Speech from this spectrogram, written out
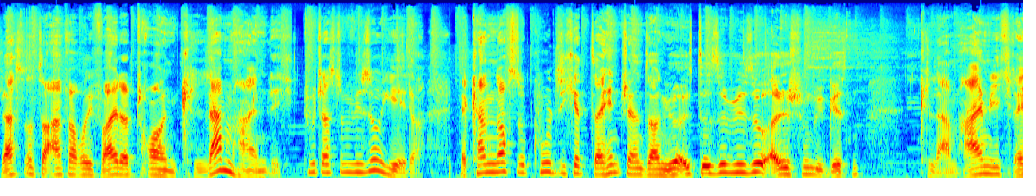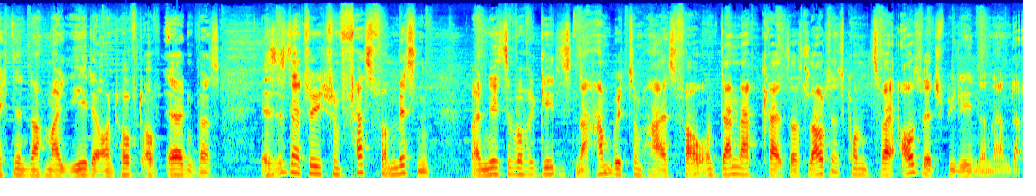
Lasst uns doch einfach ruhig weiter träumen. Klammheimlich tut das sowieso jeder. Der kann noch so cool sich jetzt dahinstellen und sagen, ja, ist das sowieso alles schon gegessen. Klammheimlich rechnet nochmal jeder und hofft auf irgendwas. Es ist natürlich schon fast vermissen, weil nächste Woche geht es nach Hamburg zum HSV und dann nach Kaiserslautern. Es kommen zwei Auswärtsspiele hintereinander.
